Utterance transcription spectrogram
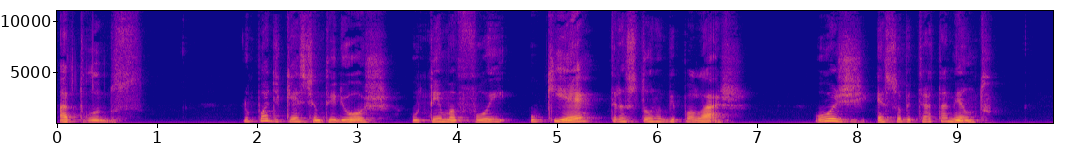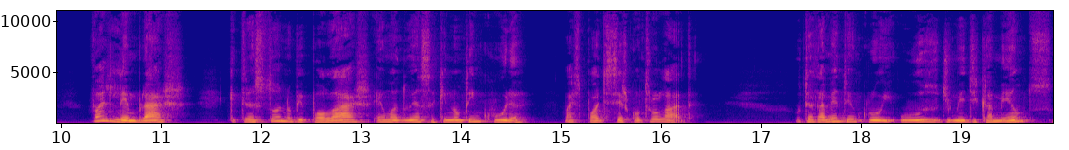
a todos! No podcast anterior, o tema foi o que é transtorno bipolar. Hoje é sobre tratamento. Vale lembrar que transtorno bipolar é uma doença que não tem cura, mas pode ser controlada. O tratamento inclui o uso de medicamentos,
